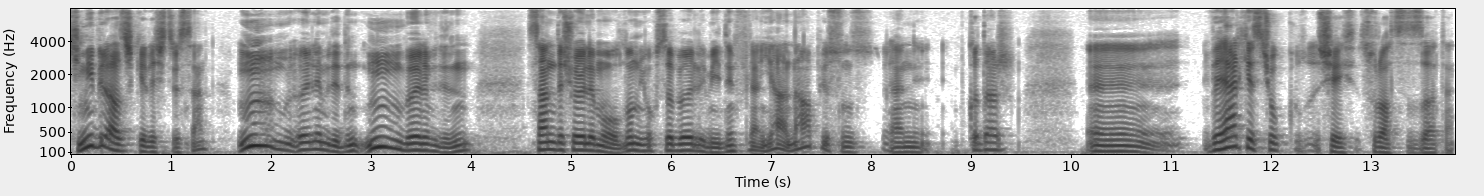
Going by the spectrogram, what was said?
kimi birazcık eleştirsen "Hmm, öyle mi dedin? Hmm, böyle mi dedin? Sen de şöyle mi oldun? Yoksa böyle miydin? filan. Ya ne yapıyorsunuz? Yani bu kadar ee, ve herkes çok şey suratsız zaten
